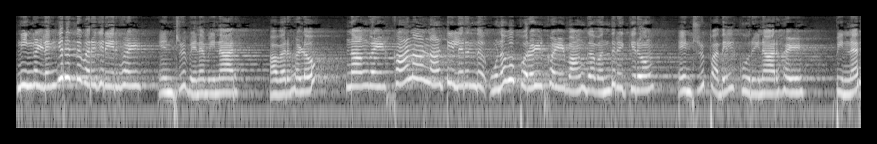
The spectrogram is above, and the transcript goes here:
நீங்கள் எங்கிருந்து வருகிறீர்கள்? என்று வினவினார். அவர்களோ நாங்கள் கானா நாட்டிலிருந்து உணவுப் பொருட்கள் வாங்க வந்திருக்கிறோம் என்று பதில் கூறினார்கள். பின்னர்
